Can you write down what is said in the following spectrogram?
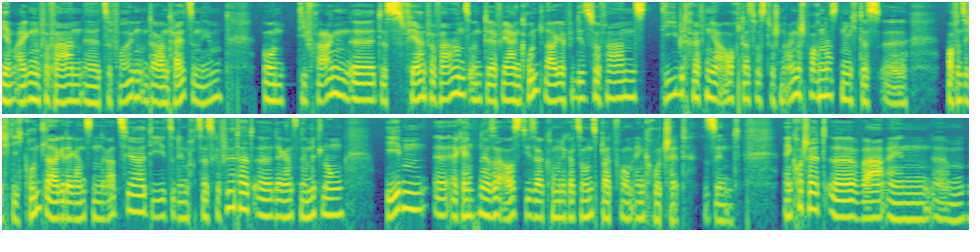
ihrem eigenen Verfahren äh, zu folgen und daran teilzunehmen. Und die Fragen äh, des fairen Verfahrens und der fairen Grundlage für dieses Verfahrens, die betreffen ja auch das, was du schon angesprochen hast, nämlich das äh, offensichtlich Grundlage der ganzen Razzia, die zu dem Prozess geführt hat, äh, der ganzen Ermittlungen, eben äh, Erkenntnisse aus dieser Kommunikationsplattform EncroChat sind. EncroChat äh, war ein ähm,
